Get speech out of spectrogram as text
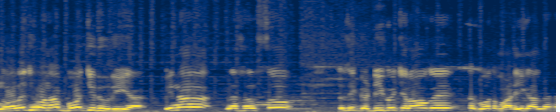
ਨੌਲੇਜ ਹੋਣਾ ਬਹੁਤ ਜ਼ਰੂਰੀ ਹੈ ਬਿਨਾ ਲਾਇਸੈਂਸ ਤੋਂ ਤੁਸੀਂ ਗੱਡੀ ਕੋਈ ਚਲਾਓਗੇ ਤਾਂ ਬਹੁਤ ਮਾੜੀ ਗੱਲ ਹੈ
